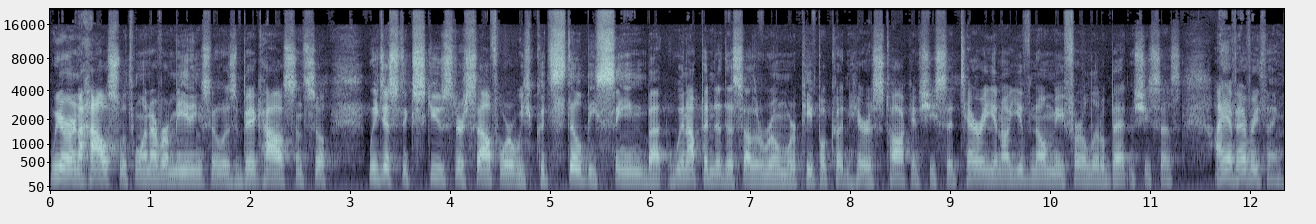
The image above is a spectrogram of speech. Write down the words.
we were in a house with one of our meetings. It was a big house. And so we just excused ourselves where we could still be seen, but went up into this other room where people couldn't hear us talk. And she said, Terry, you know, you've known me for a little bit. And she says, I have everything.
